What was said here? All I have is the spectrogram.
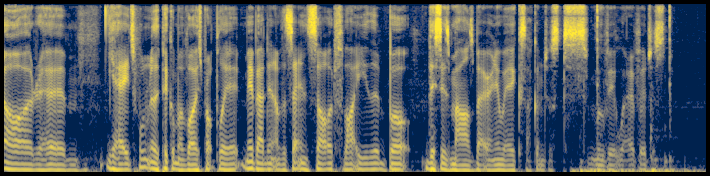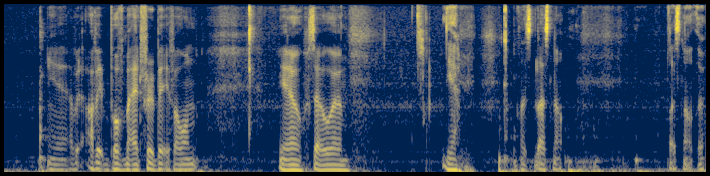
or um, yeah, it wouldn't really pick up my voice properly. Maybe I didn't have the settings sorted for that either. But this is miles better anyway because I can just move it wherever, just yeah, have it, have it above my head for a bit if I want, you know. So um, yeah, let's let's not let's not though.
